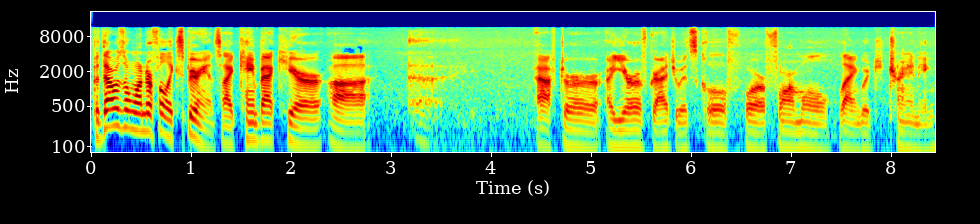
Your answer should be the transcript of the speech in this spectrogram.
but that was a wonderful experience. I came back here uh, uh, after a year of graduate school for formal language training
